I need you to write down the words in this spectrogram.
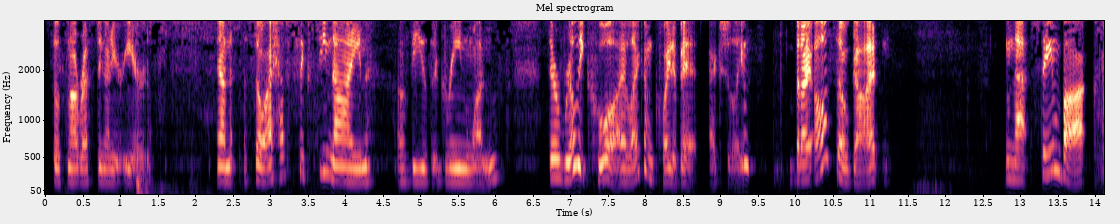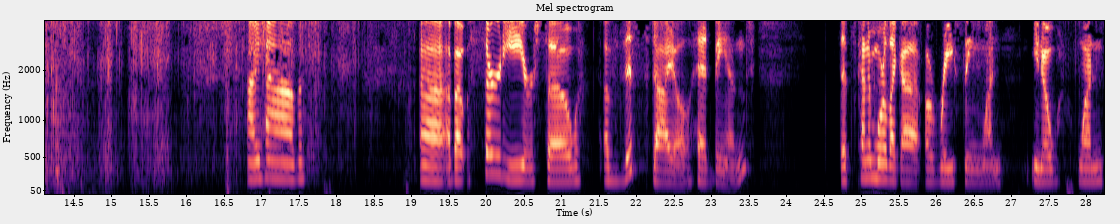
So it's not resting on your ears. And so I have 69 of these green ones. They're really cool. I like them quite a bit, actually. But I also got in that same box I have uh, about 30 or so of this style headband. That's kind of more like a, a racing one. You know, one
